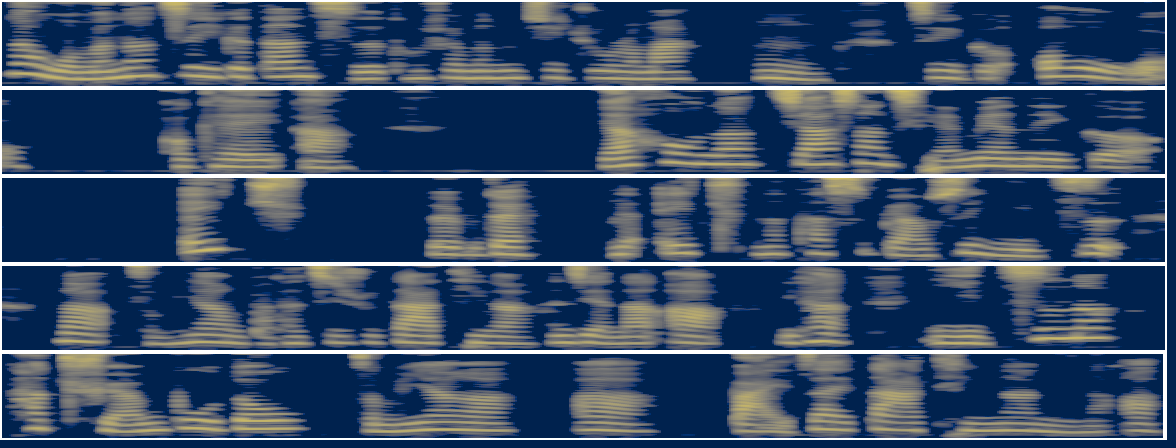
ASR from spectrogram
那我们呢？这一个单词，同学们都记住了吗？嗯，这个 all，OK 啊，然后呢，加上前面那个 h，对不对？那 h，那它是表示已知，那怎么样把它记住大厅啊？很简单啊，你看已知呢，它全部都怎么样啊？啊？摆在大厅那里了啊！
